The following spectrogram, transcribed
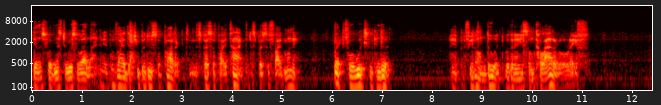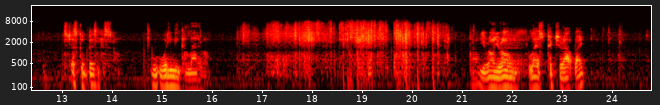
Yeah, that's what Mr. Russo outlined. And provide that you produce a product in the specified time for the specified money. Right, four weeks, we can do it. Yeah, but if you don't do it, we're gonna need some collateral, Rafe. It's just good business. What do you mean collateral? Well, you own your own last picture outright.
